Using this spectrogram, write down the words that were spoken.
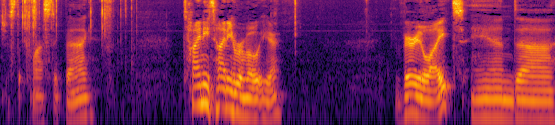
Just a plastic bag. Tiny, tiny remote here. Very light, and uh,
